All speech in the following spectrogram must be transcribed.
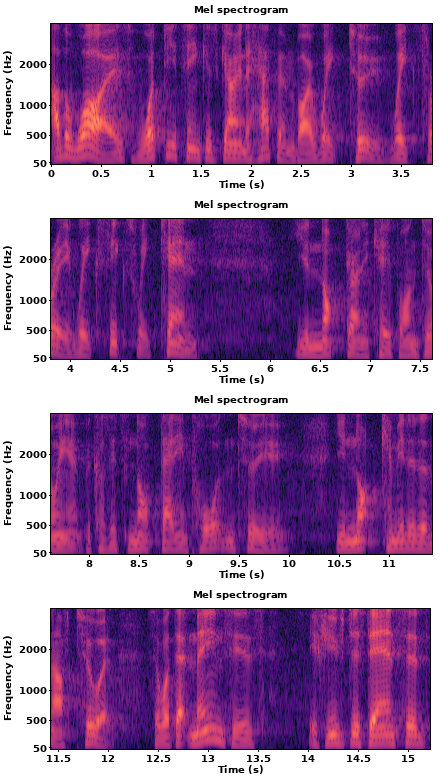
Otherwise, what do you think is going to happen by week two, week three, week six, week 10? You're not going to keep on doing it because it's not that important to you. You're not committed enough to it. So, what that means is if you've just answered,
